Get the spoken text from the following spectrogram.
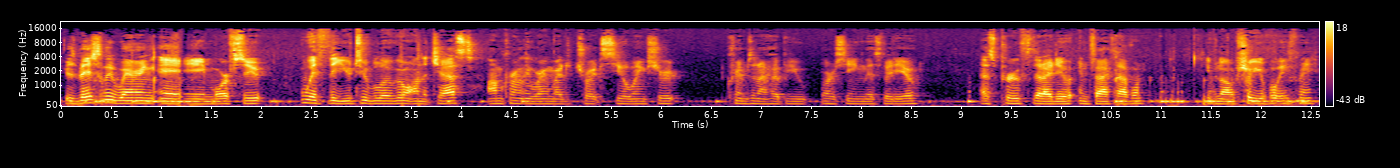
He was basically wearing a, a morph suit with the YouTube logo on the chest. I'm currently wearing my Detroit Steel Wing shirt. Crimson, I hope you are seeing this video as proof that I do, in fact, have one. Even though I'm sure you believe me.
